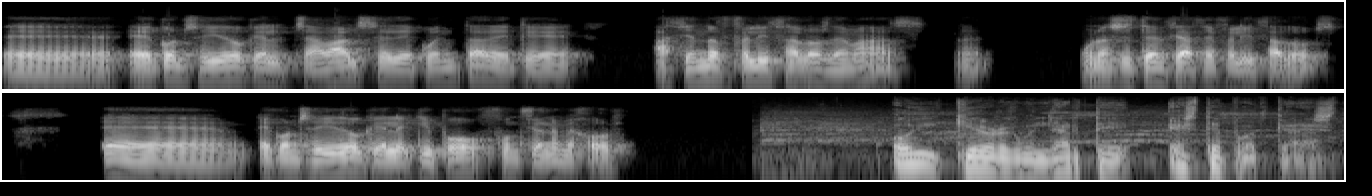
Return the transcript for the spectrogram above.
Eh, he conseguido que el chaval se dé cuenta de que haciendo feliz a los demás, ¿eh? una asistencia hace feliz a dos, he conseguido que el equipo funcione mejor. Hoy quiero recomendarte este podcast.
